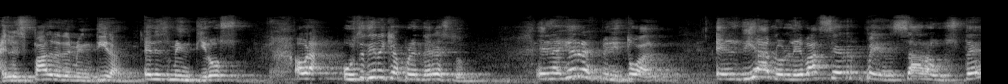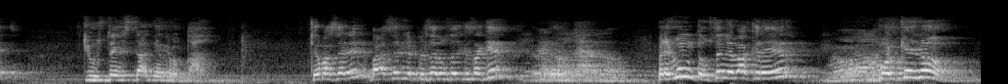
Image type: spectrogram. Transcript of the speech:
Él es padre de mentira. Él es mentiroso. Ahora, usted tiene que aprender esto. En la guerra espiritual, el diablo le va a hacer pensar a usted que usted está derrotado. ¿Qué va a hacer él? ¿Va a hacerle pensar a usted que está qué? Pregunta, ¿usted le va a creer? No. ¿Por qué no?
